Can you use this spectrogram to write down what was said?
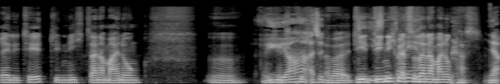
Realität, die nicht seiner Meinung äh, ja, also aber die, die nicht mehr Dreh, zu seiner Meinung passt. Ja,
